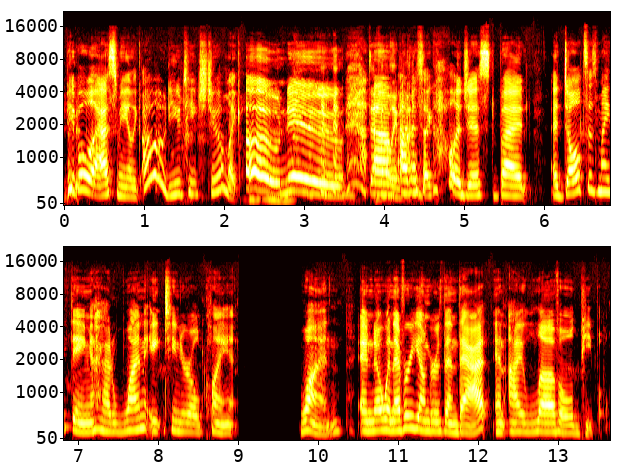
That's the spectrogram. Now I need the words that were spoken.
People will ask me like, "Oh, do you teach too?" I'm like, "Oh no, Definitely Um, I'm a psychologist, but adults is my thing." I had one 18 year old client, one, and no one ever younger than that, and I love old people.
